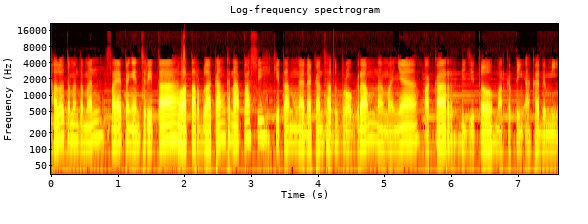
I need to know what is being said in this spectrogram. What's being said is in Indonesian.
Halo teman-teman, saya pengen cerita latar belakang kenapa sih kita mengadakan satu program namanya Pakar Digital Marketing Academy.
